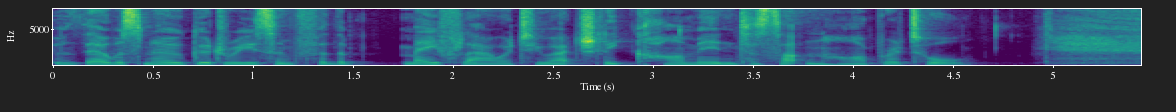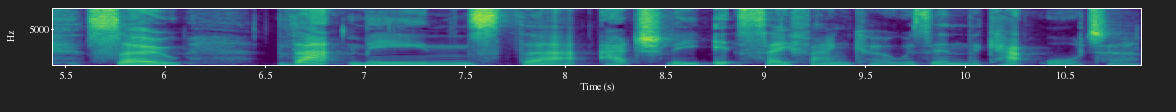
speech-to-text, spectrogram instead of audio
there was no good reason for the Mayflower to actually come into Sutton Harbour at all. So that means that actually its safe anchor was in the Catwater,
